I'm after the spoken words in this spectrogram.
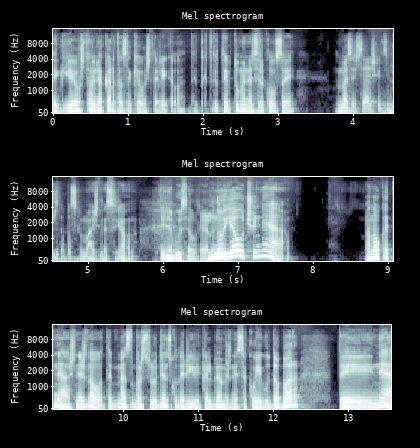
Taigi aš tau ne kartą sakiau už tą reikalą. Taip, taip, taip tu manęs ir klausai. Nu, mes išsiaiškinsim šitą paskui mašiną su Jonu. Tai nebus LKL. Nu, jaučiu ne. Manau, kad ne. Aš nežinau. Taip mes dabar su Liaudinsku dar irgi kalbėjom, žinai, sakau, jeigu dabar, tai ne.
